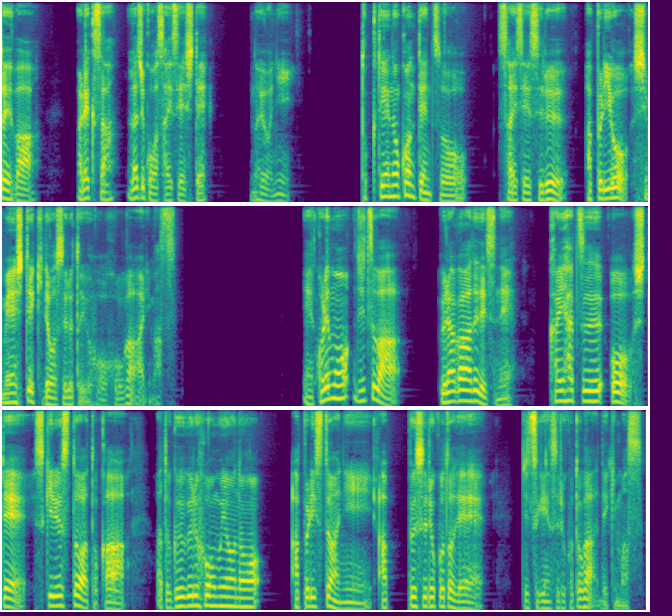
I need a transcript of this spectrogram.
例えば、アレクサ、ラジコを再生してのように、特定のコンテンツを再生するアプリを指名して起動するという方法があります。これも実は裏側でですね、開発をしてスキルストアとか、あと Google ホーム用のアプリストアにアップすることで実現することができます。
